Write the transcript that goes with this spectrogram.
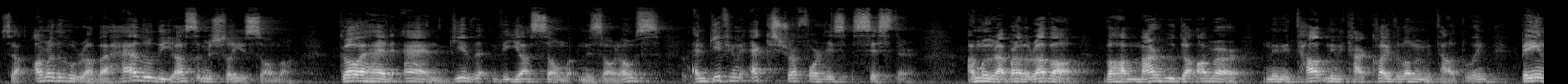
So Amr the Huraba, Halu the Yasam Mishal Yisoma. Go ahead and give the Yasom Mizonos and give him extra for his sister. Amr the Rava, Vahamarhu da Amr, Mimital Mimikarkoi Velom Mimitaltali, Bein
